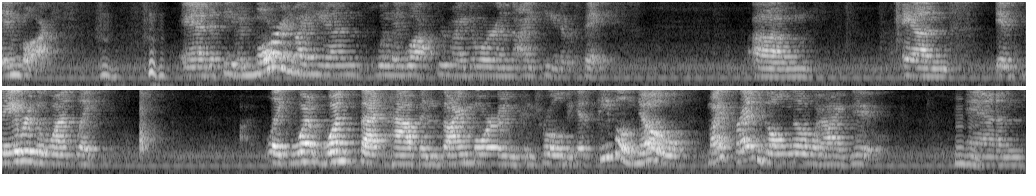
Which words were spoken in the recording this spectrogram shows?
inbox. and it's even more in my hands when they walk through my door and I see their face. Um, and if they were the one, like, like once that happens, I'm more in control because people know, my friends all know what I do and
